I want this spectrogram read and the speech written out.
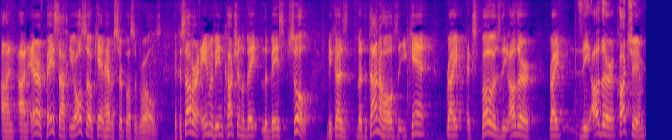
On, on Erev Pesach, you also can't have a surplus of rolls. The Kasavar, Ein Mavin Kachin Lebase Psul because but the Tana holds that you can't right expose the other right the other kachim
